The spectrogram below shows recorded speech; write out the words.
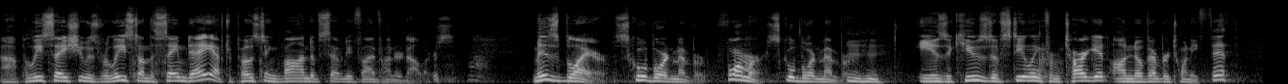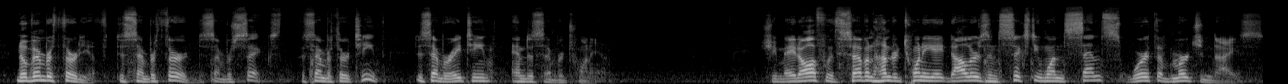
Uh, police say she was released on the same day after posting bond of $7,500. Ms. Blair, school board member, former school board member, is accused of stealing from Target on November 25th, November 30th, December 3rd, December 6th, December 13th, December 18th, and December 20th. She made off with $728.61 worth of merchandise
